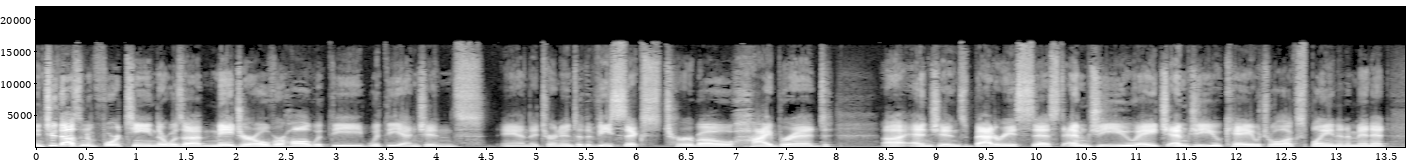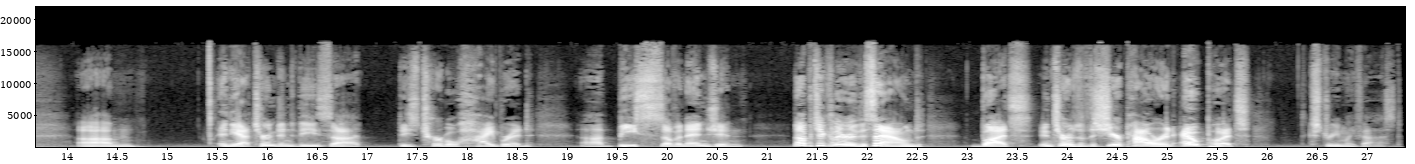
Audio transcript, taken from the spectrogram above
in 2014 there was a major overhaul with the with the engines and they turn into the V6 turbo hybrid uh, engines, battery assist, MGUH, MGUK, which we'll explain in a minute. Um, and yeah, turned into these uh, these turbo hybrid uh, beasts of an engine. Not particularly the sound, but in terms of the sheer power and output, extremely fast.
